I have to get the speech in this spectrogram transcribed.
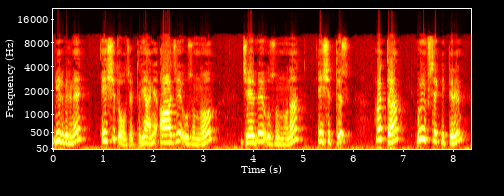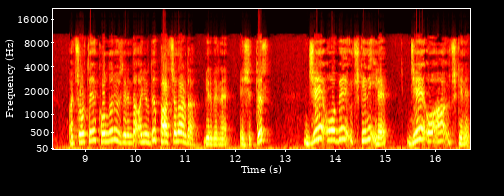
birbirine eşit olacaktır. Yani AC uzunluğu CB uzunluğuna eşittir. Hatta bu yüksekliklerin açıortayın kolları üzerinde ayırdığı parçalar da birbirine eşittir. COB üçgeni ile COA üçgeni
